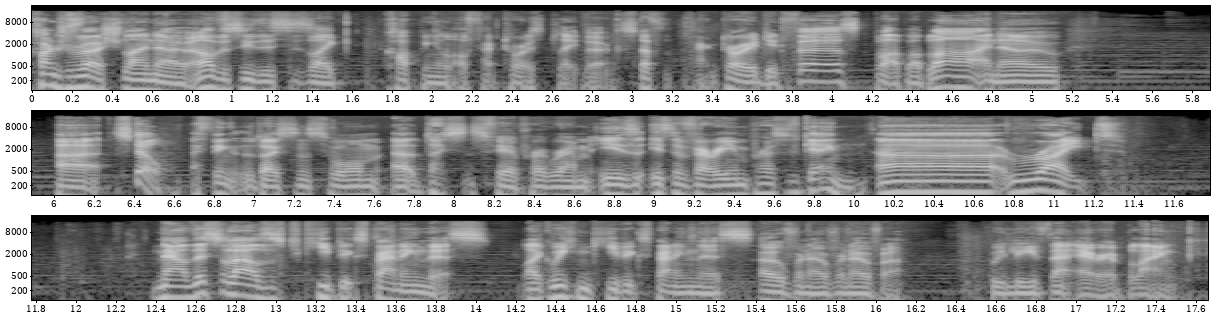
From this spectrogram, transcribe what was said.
controversial, I know. And obviously, this is like copying a lot of Factorio's playbook. Stuff that Factorio did first, blah, blah, blah. I know. Uh, still, I think the Dyson Swarm, uh, Dyson Sphere program is, is a very impressive game. Uh, right. Now, this allows us to keep expanding this. Like, we can keep expanding this over and over and over. We leave that area blank.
